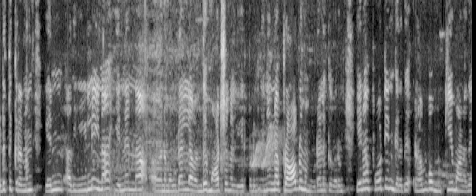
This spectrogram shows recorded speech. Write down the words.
எடுத்துக்கிறனும் என் அது இல்லைன்னா என்னென்ன நம்ம உடலில் வந்து மாற்றங்கள் ஏற்படும்? என்னென்ன ப்ராப்ளம் நம்ம உடலுக்கு வரும்? ஏன்னா ப்ரோட்டீன்கிறது ரொம்ப முக்கியமானது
